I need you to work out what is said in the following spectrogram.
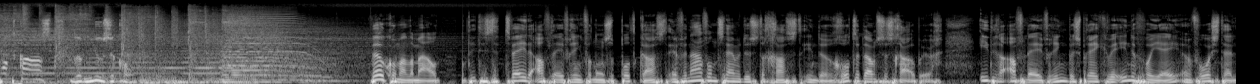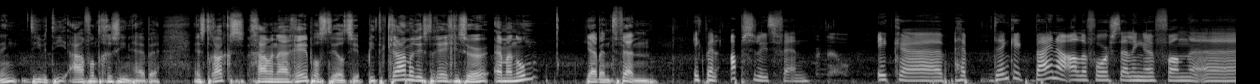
Podcast The Musical. Welkom allemaal. Dit is de tweede aflevering van onze podcast en vanavond zijn we dus de gast in de Rotterdamse Schouwburg. Iedere aflevering bespreken we in de foyer een voorstelling die we die avond gezien hebben. En straks gaan we naar Repelsteeltje. Pieter Kramer is de regisseur en Manon, jij bent fan. Ik ben absoluut fan. Ik uh, heb denk ik bijna alle voorstellingen van uh,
